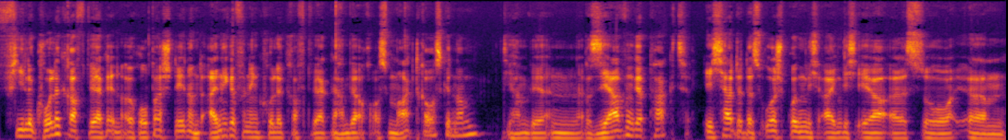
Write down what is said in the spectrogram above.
viele Kohlekraftwerke in Europa stehen und einige von den Kohlekraftwerken haben wir auch aus dem Markt rausgenommen. Die haben wir in Reserven gepackt. Ich hatte das ursprünglich eigentlich eher als so ähm,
